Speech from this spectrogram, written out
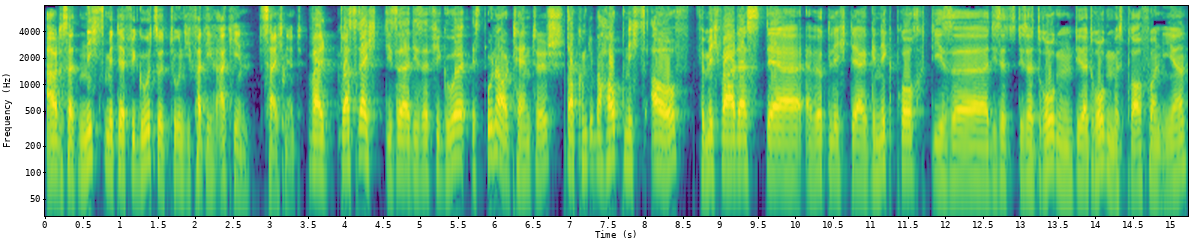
Aber das hat nichts mit der Figur zu tun, die Fatih Akin zeichnet. Weil du hast recht, diese, diese Figur ist unauthentisch. Da kommt überhaupt nichts auf. Für mich war das der wirklich der Genickbruch, diese, diese, dieser Drogen, dieser Drogenmissbrauch von ihr,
